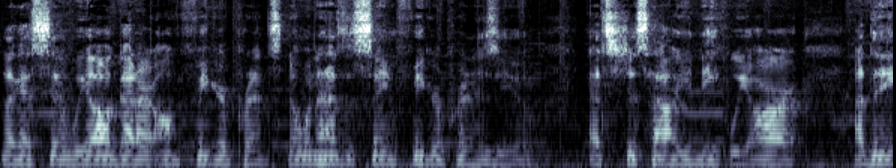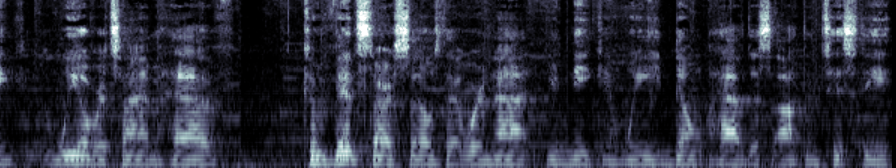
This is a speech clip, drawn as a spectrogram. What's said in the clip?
Like I said, we all got our own fingerprints. No one has the same fingerprint as you. That's just how unique we are. I think we over time have convinced ourselves that we're not unique and we don't have this authenticity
